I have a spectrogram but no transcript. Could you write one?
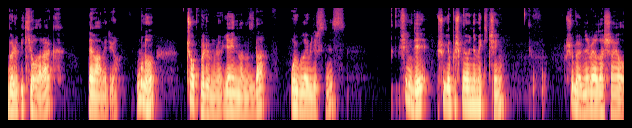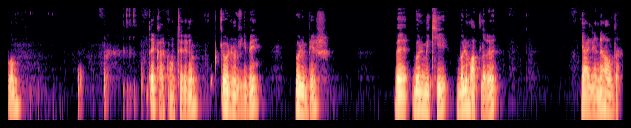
bölüm 2 olarak devam ediyor. Bunu çok bölümlü yayınlarınızda uygulayabilirsiniz. Şimdi şu yapışmayı önlemek için şu bölümleri biraz aşağıya alalım. Tekrar kontrol edelim. Gördüğünüz gibi bölüm 1 ve bölüm 2 bölüm adları yerlerini aldı.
